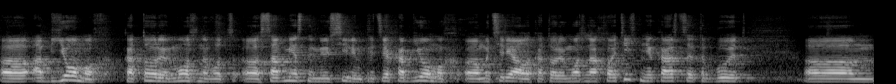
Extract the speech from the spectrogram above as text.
э, объемах, которые можно вот э, совместными усилиями, при тех объемах э, материала, которые можно охватить, мне кажется, это будет э,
